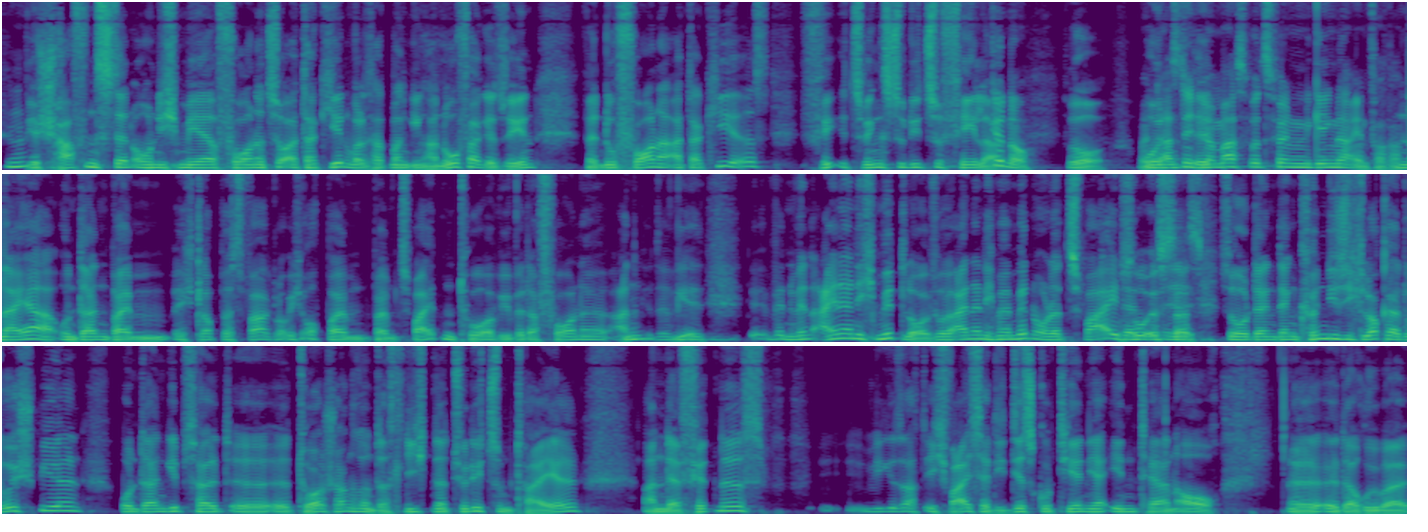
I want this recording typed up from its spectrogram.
Hm. Wir schaffen es dann auch nicht mehr, vorne zu attackieren, weil das hat man gegen Hannover gesehen. Wenn du vorne attackierst, zwingst du die zu Fehlern. Genau. So. Wenn du das nicht mehr machst, wird es für den Gegner einfacher. naja, und dann beim, ich glaube, das war, glaube ich, auch beim, beim zweiten Tor, wie wir da vorne, an, Mhm. wir, wenn, wenn einer nicht mitläuft oder einer nicht mehr mit oder zwei, dann, So ist das. So, dann, dann können die sich locker durchspielen und dann gibt es halt äh, äh, Torchancen und das liegt natürlich zum Teil an der Fitness. Wie gesagt, ich weiß ja, die diskutieren ja intern auch äh, darüber.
